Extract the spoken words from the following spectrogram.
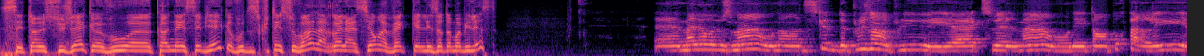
C'est un sujet que vous euh, connaissez bien, que vous discutez souvent, la relation avec les automobilistes? Euh, malheureusement, on en discute de plus en plus et euh, actuellement, on est en pourparler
